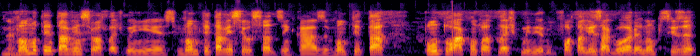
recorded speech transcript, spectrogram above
Não. Vamos tentar vencer o Atlético Goianiense, vamos tentar vencer o Santos em casa, vamos tentar pontuar contra o Atlético Mineiro. O Fortaleza agora não precisa,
